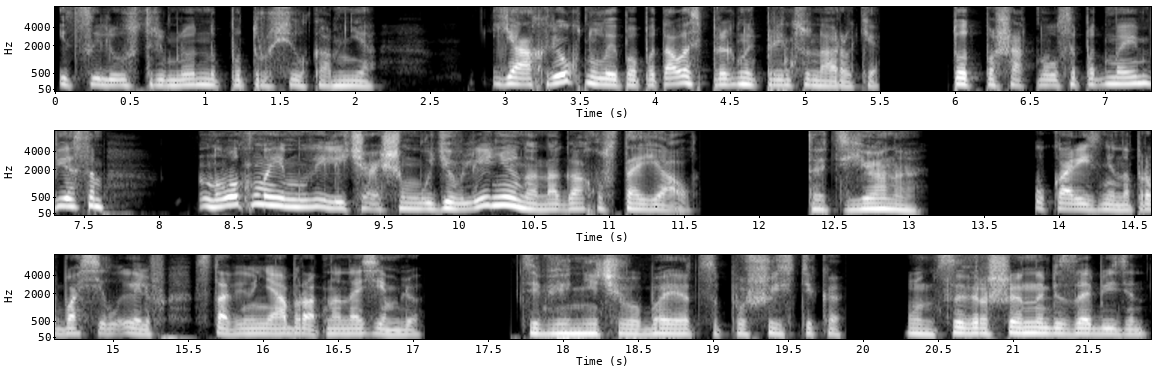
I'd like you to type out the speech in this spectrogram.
и целеустремленно потрусил ко мне. Я охрёкнула и попыталась прыгнуть принцу на руки. Тот пошатнулся под моим весом, но, к моему величайшему удивлению, на ногах устоял. «Татьяна!» — укоризненно пробасил эльф, ставя меня обратно на землю. «Тебе нечего бояться Пушистика. Он совершенно безобиден.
